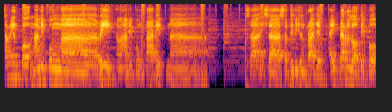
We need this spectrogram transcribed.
Sa ngayon po, ang aming pong uh, rate, ang aming pong tariff na sa isa subdivision project ay per lote po.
